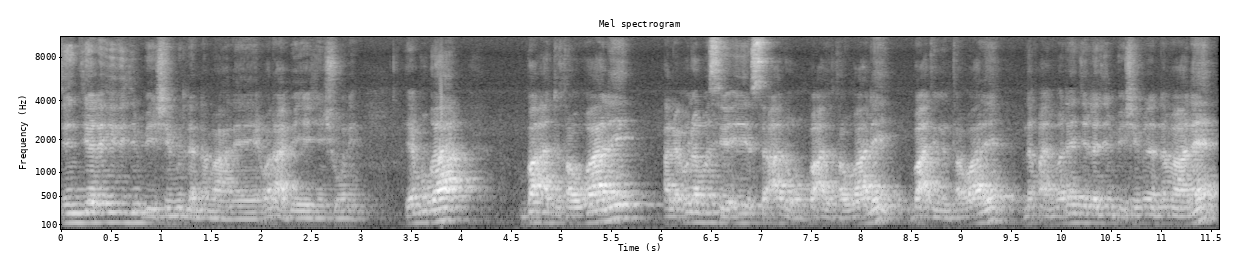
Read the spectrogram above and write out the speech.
تنجي له يجي بيشمل لنا معني ولا بيجي شوني. يبقى بعد طوالي العلماء سألوا بعد طوالي بعد من طوالي نقع مريج الذي بيشمل لنا معني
